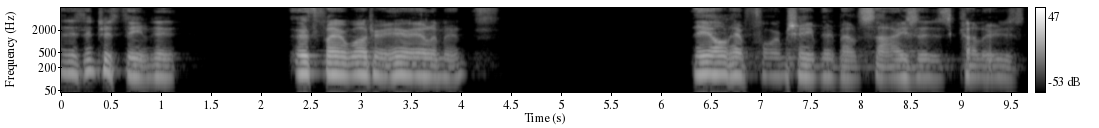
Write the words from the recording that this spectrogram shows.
And it's interesting the earth, fire, water, air elements, they all have form, shape. They're about sizes, colors,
